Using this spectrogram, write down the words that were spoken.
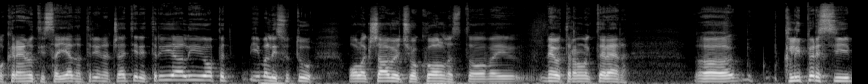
okrenuti sa 1-3 na 4-3, ali opet imali su tu olakšavajuću okolnost ovaj, neutralnog terena. Clippersi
